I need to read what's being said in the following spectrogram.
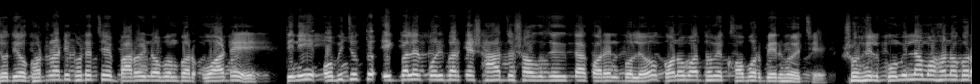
যদিও ঘটনাটি ঘটেছে বারোই নভেম্বর ওয়ার্ডে। তিনি অভিযুক্ত ইকবালের পরিবারকে সাহায্য সহযোগিতা করেন বলেও গণমাধ্যমে খবর বের হয়েছে। সোহেল কুমিল্লা মহানগর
